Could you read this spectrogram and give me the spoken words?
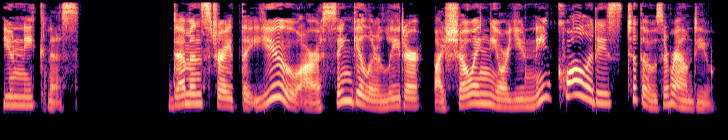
Uniqueness. Demonstrate that you are a singular leader by showing your unique qualities to those around you.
